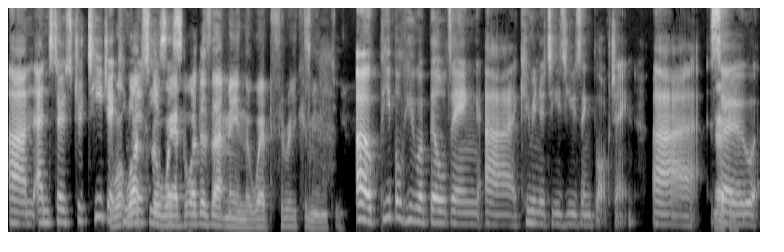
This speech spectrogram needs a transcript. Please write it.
um, and so strategic. What, what's the web? Is, what does that mean? The Web three community? Oh, people who are building uh, communities using blockchain. Uh, so okay.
